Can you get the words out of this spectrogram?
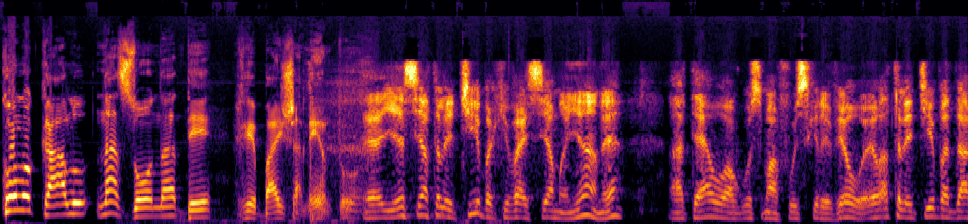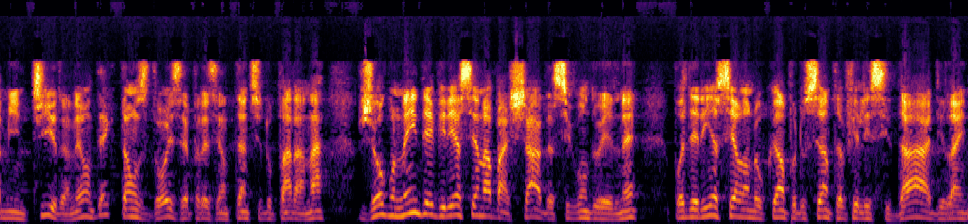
colocá-lo na zona de rebaixamento. É, e esse Atletiba que vai ser amanhã, né? Até o Augusto Mafu escreveu, é o Atletiba da mentira, né? Onde é que estão os dois representantes do Paraná? O jogo nem deveria ser na Baixada, segundo ele, né? Poderia ser lá no campo do Santa Felicidade, lá em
